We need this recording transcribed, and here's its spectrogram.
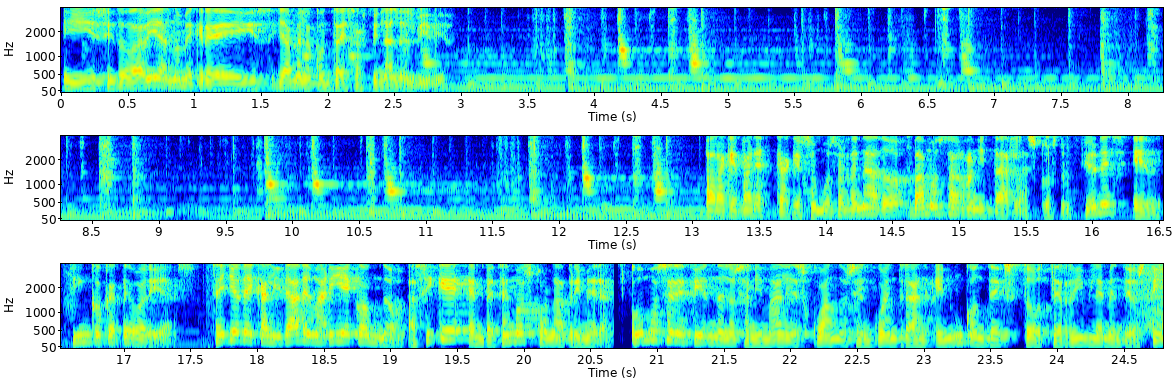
Y si todavía no me creéis, ya me lo contáis al final del vídeo. Para que parezca que somos ordenados, vamos a organizar las construcciones en cinco categorías. Sello de calidad de Marie Kondo. Así que empecemos con la primera. ¿Cómo se defienden los animales cuando se encuentran en un contexto terriblemente hostil?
